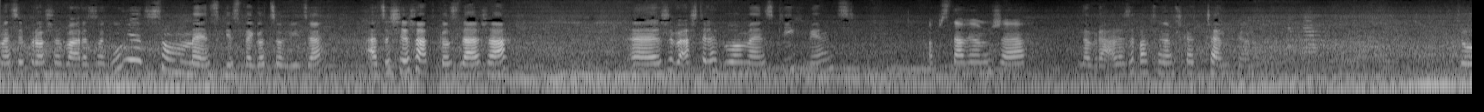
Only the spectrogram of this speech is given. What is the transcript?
Macie proszę bardzo. Głównie są męskie z tego co widzę, a co się rzadko zdarza, e, żeby aż tyle było męskich, więc obstawiam, że... Dobra, ale zobaczmy na przykład Champion. Tu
